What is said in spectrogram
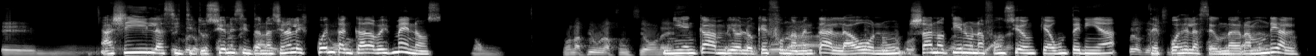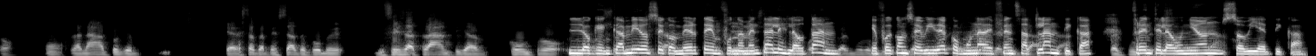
Ehm, Allí las instituciones internacionales cuentan cada vez menos. Y en cambio, lo que es fundamental, la ONU, ya no tiene una función que aún tenía después de la Segunda Guerra Mundial. La NATO, que, era stata pensata come difesa atlántica lo que en cambio se convierte en fundamental es la OTAN, que fue concebida como una defensa atlántica frente a la Unión Soviética.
